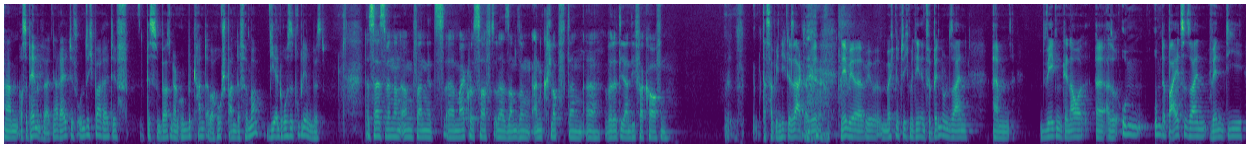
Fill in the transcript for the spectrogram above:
ähm, aus der Payment-Welt. Ne? Relativ unsichtbar, relativ bis zum Börsengang unbekannt, aber hochspannende Firma, die ein großes Problem bist. Das heißt, wenn dann irgendwann jetzt äh, Microsoft oder Samsung anklopft, dann äh, würdet ihr an die verkaufen? Das habe ich nicht gesagt. Also wir, nee, wir, wir möchten natürlich mit denen in Verbindung sein, ähm, wegen genau, äh, also um, um dabei zu sein, wenn die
